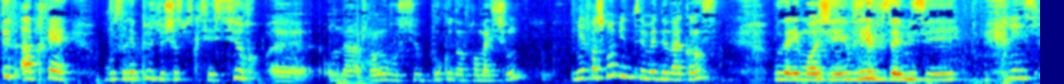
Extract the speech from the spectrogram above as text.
Peut-être après, vous aurez plus de choses parce que c'est sûr, euh, on a vraiment reçu beaucoup d'informations. Mais franchement, une semaine de vacances, vous allez manger, vous allez vous amuser. Plaisir,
